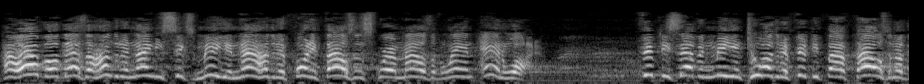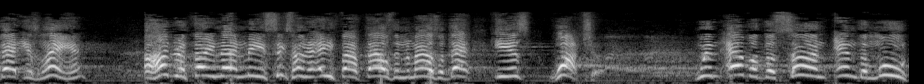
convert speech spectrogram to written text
However, there's 196,940,000 square miles of land and water. 57,255,000 of that is land. 139,685,000 miles of that is water. Whenever the sun and the moon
